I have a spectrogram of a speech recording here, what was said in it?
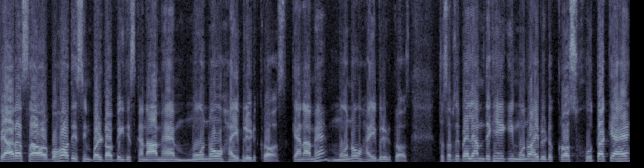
प्यारा सा और बहुत ही सिंपल टॉपिक जिसका नाम है मोनो हाइब्रिड क्रॉस क्या नाम है? मोनो हाइब्रिड क्रॉस तो सबसे पहले हम देखेंगे कि मोनो हाइब्रिड क्रॉस होता क्या है,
